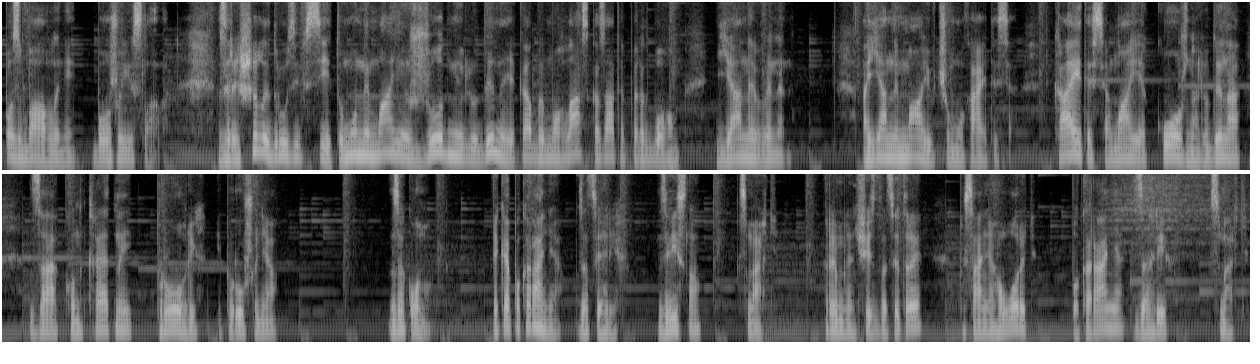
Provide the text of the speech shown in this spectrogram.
позбавлені Божої слави. Зрішили друзі всі, тому немає жодної людини, яка би могла сказати перед Богом: Я не винен, а я не маю в чому каятися. Каятися має кожна людина за конкретний прогріх і порушення закону. Яке покарання за цей гріх? Звісно, смерть. Римлян 6:23 Писання говорить: покарання за гріх смерть.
